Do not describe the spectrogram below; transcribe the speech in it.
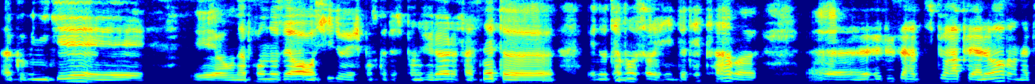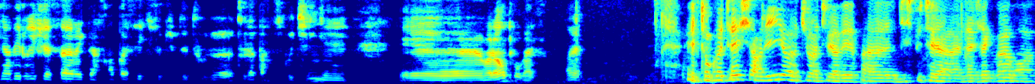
à communiquer et et euh, on apprend nos erreurs aussi. De, je pense que de ce point de vue-là, le Fastnet, euh, et notamment sur les lignes de départ, euh, euh, nous a un petit peu rappelé à l'ordre. On a bien débriefé ça avec Bertrand Passé qui s'occupe de tout toute la partie coaching. Et, euh, voilà, on progresse. Et de ton côté, Charlie, tu, tu avais disputé la, la Jacques Vabre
